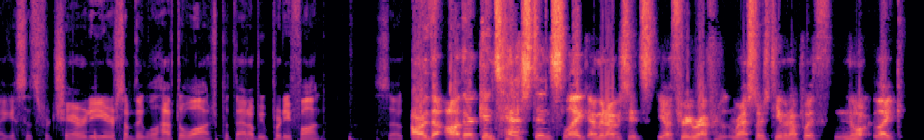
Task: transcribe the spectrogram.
I guess it's for charity or something. We'll have to watch, but that'll be pretty fun. So Are the other contestants like? I mean, obviously it's you know three ref- wrestlers teaming up with Nor- like.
